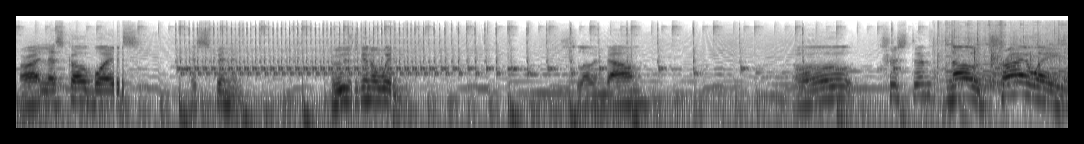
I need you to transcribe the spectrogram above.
All right, let's go, boys. It's spinning. Who's gonna win? Slowing down. Oh, Tristan. No, Triways.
